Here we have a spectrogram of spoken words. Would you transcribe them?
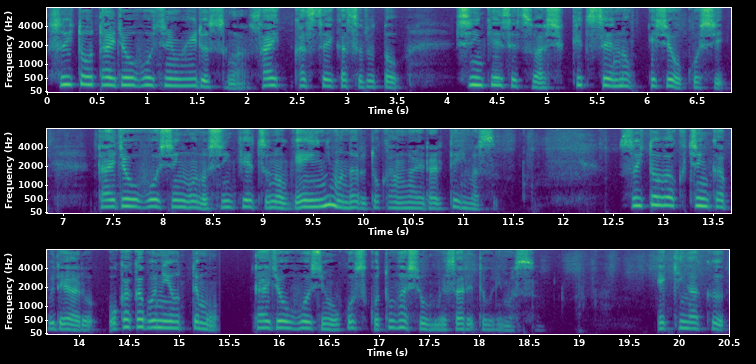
水筒帯状疱疹ウイルスが再活性化すると神経節は出血性の壊死を起こし帯状疱疹後の神経痛の原因にもなると考えられています。水筒ワクチン株である岡株によっても帯状疱疹を起こすことが証明されております。疫学、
